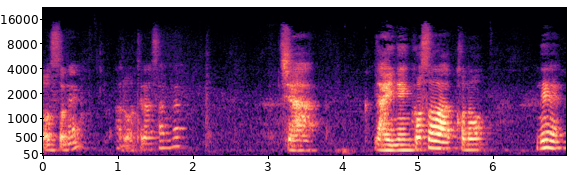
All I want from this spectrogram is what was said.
そうするとねあるお寺さんがじゃあ来年こそはこのね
